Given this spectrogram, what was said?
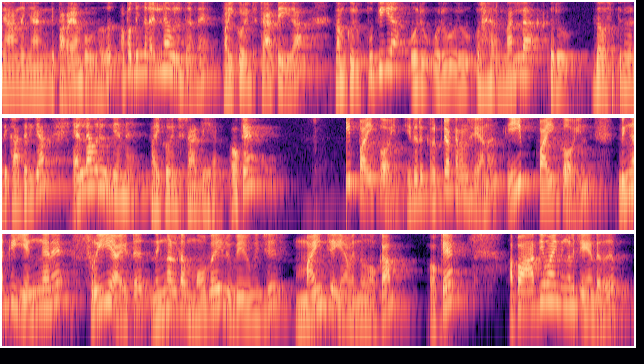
ഞാൻ ഞാൻ പറയാൻ പോകുന്നത്. അപ്പോൾ നിങ്ങൾ എല്ലാവരും തന്നെ പൈക്കോയിൻ സ്റ്റാർട്ട് ചെയ്യുക. നമുക്കൊരു പുതിയ ഒരു ഒരു ഒരു നല്ല ഒരു ദിവസത്തിന് വേണ്ടി കാത്തിരിക്കാം. എല്ലാവരും ഇന്ന് തന്നെ പൈക്കോയിൻ സ്റ്റാർട്ട് ചെയ്യുക. ഓക്കെ? ഈ പൈക്കോയിൻ ഇതൊരു ക്രിപ്റ്റോ കറൻസിയാണ് ഈ പൈക്കോയിൻ നിങ്ങൾക്ക് എങ്ങനെ ഫ്രീ ആയിട്ട് നിങ്ങളുടെ മൊബൈൽ ഉപയോഗിച്ച് മൈൻ ചെയ്യാമെന്ന് നോക്കാം. ഓക്കെ? അപ്പോൾ ആദ്യമായി നിങ്ങൾ ചെയ്യേണ്ടത്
